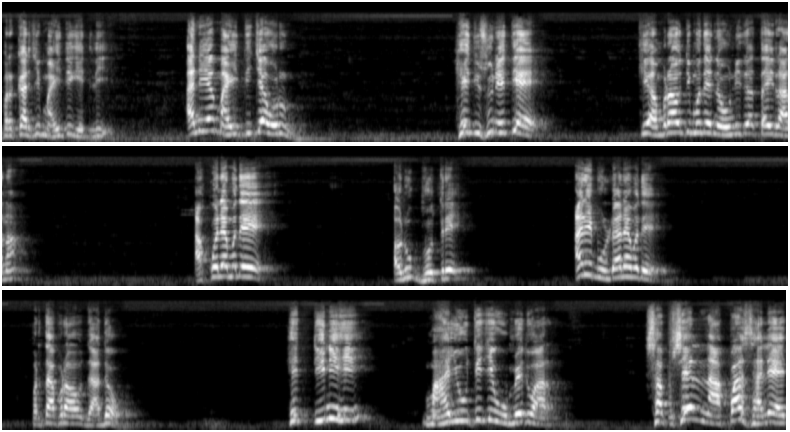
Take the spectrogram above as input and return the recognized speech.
प्रकारची माहिती घेतली आणि या माहितीच्यावरून हे दिसून येते आहे की अमरावतीमध्ये नवनीताताई राणा अकोल्यामध्ये अनुप धोत्रे आणि बुलढाण्यामध्ये प्रतापराव जाधव हे तिन्ही महायुतीचे उमेदवार सपशेल नापास झाले आहेत.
